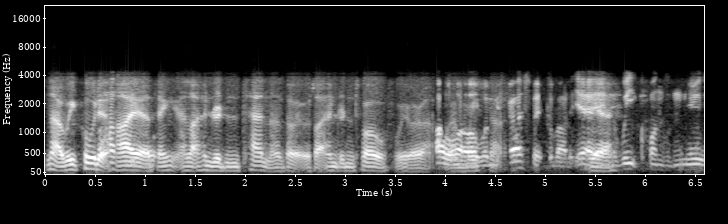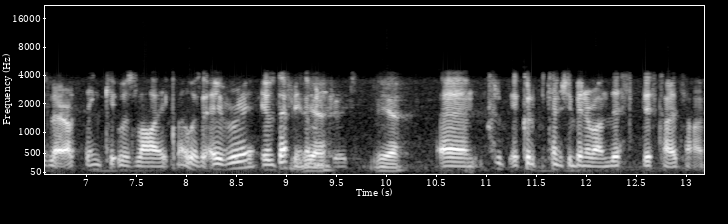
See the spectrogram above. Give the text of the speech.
No, we called it higher, I think, at like 110. I thought it was like 112 we were at. oh, when oh, we when we first spoke about it, yeah, Yeah. in the week one's newsletter, I think it was like, what was it over here? It was definitely in the Yeah. hundreds. Yeah, Um, could, it could have potentially been around this this kind of time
